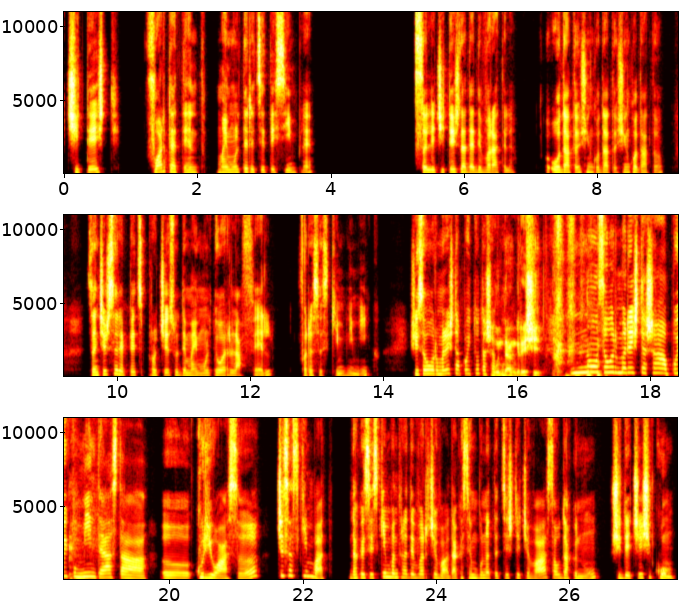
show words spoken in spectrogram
citești foarte atent mai multe rețete simple, să le citești de adevăratele. O dată și încă o dată și încă o dată, să încerci să repeți procesul de mai multe ori la fel, fără să schimbi nimic, și să urmărești apoi tot așa. Unde cu... am greșit. Nu, să urmărești așa apoi cu mintea asta uh, curioasă ce s-a schimbat. Dacă se schimbă într-adevăr ceva, dacă se îmbunătățește ceva sau dacă nu și de ce și cum.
